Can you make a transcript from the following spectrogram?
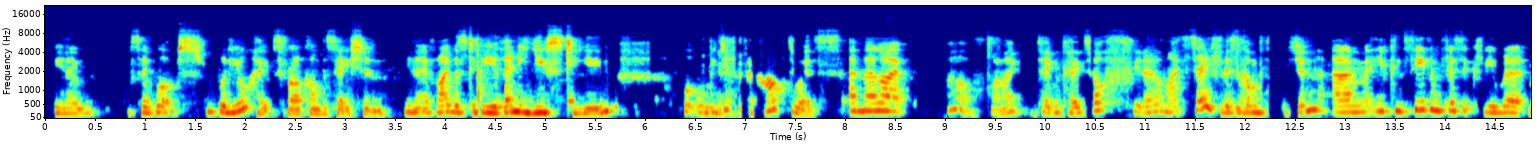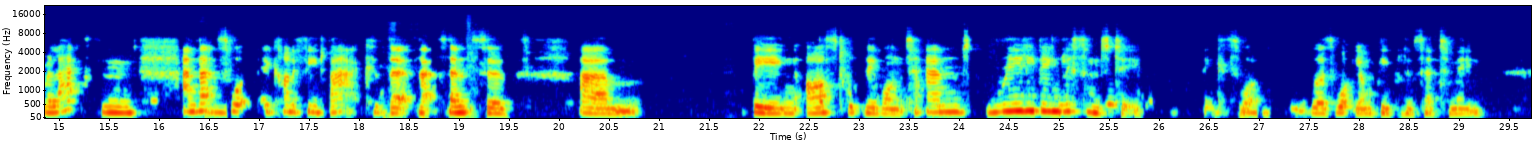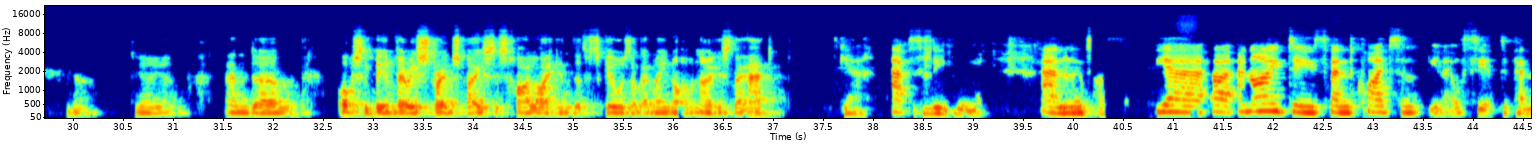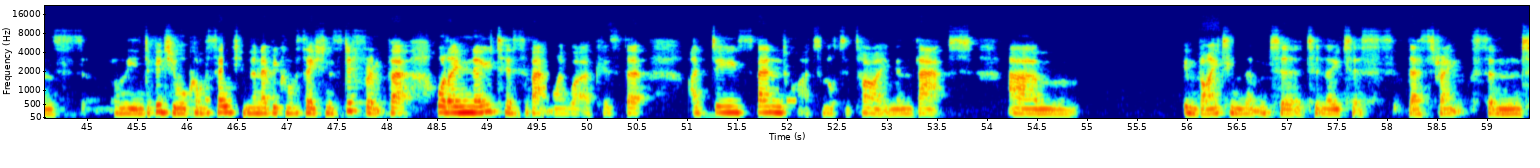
you know so what what are your hopes for our conversation? You know if i was to be of any use to you what will be different afterwards? And they're like oh well i take my coat off you know i might stay for this conversation. Um, you can see them physically re- relax and and that's what they kind of feed back that that sense of um, being asked what they want and really being listened to. I think it's what was what young people have said to me. Yeah, yeah, yeah. And um, obviously being very strengths based is highlighting the skills that they may not have noticed they had. Yeah, absolutely. And really yeah, uh, and I do spend quite a, you know, obviously it depends on the individual conversation and every conversation is different. But what i notice about my work is that i do spend quite a lot of time in that um, inviting them to to notice their strengths and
